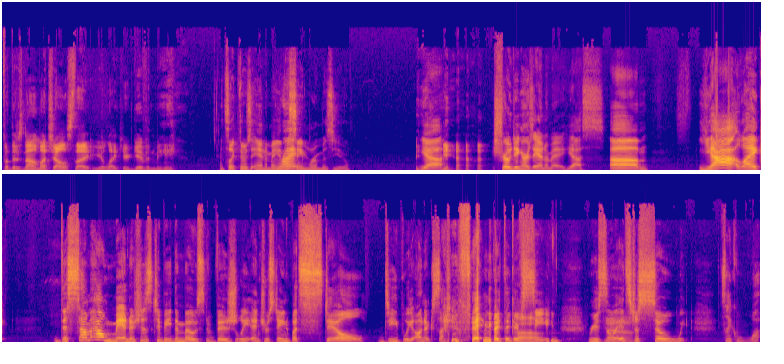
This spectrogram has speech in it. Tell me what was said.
but there's not much else that you like you're giving me. It's like there's anime in the same room as you. Yeah. Yeah. Schrodinger's anime, yes. Um yeah, like this somehow manages to be the most visually interesting but still deeply unexciting thing I think I've Uh-huh. seen recently. It's just so we- it's like what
